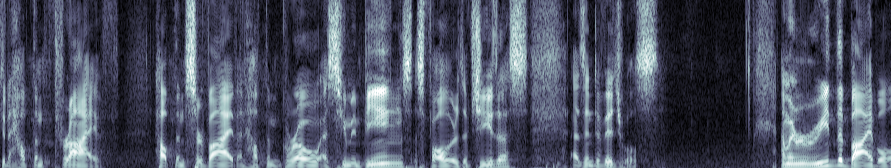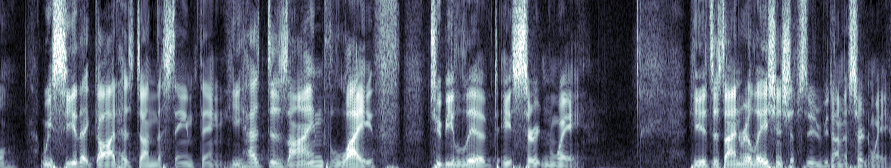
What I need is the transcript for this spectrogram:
going to help them thrive, help them survive, and help them grow as human beings, as followers of Jesus, as individuals? And when we read the Bible, we see that God has done the same thing. He has designed life to be lived a certain way. He has designed relationships to be done a certain way.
